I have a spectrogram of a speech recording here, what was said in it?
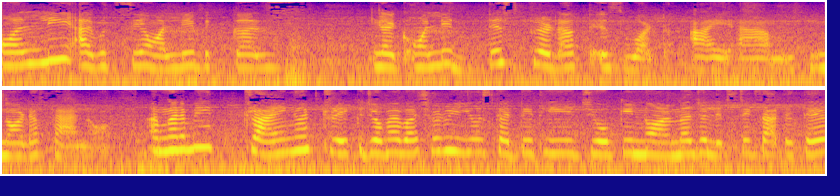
ओनली आई वुड से ओनली बिकॉज like only this product is what I am not a fan of. I'm gonna be trying a trick जो मैं बचपन में यूज़ करती थी, जो कि नॉर्मल जो लिपस्टिक्स आते थे,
